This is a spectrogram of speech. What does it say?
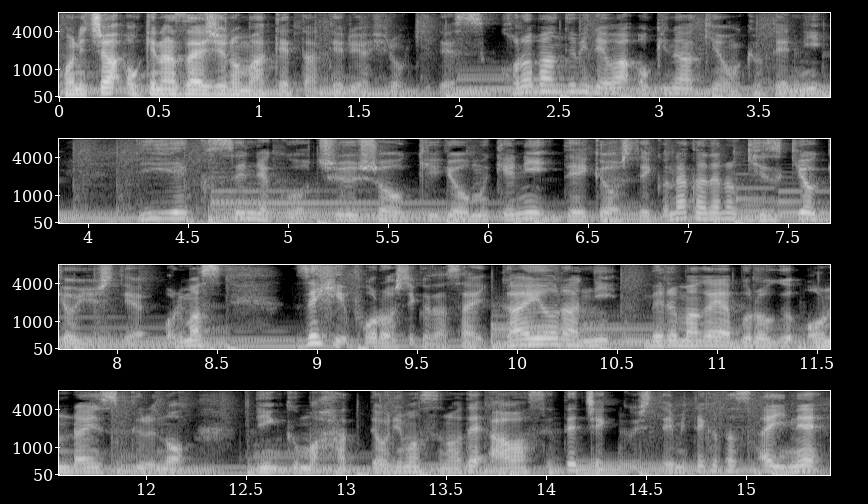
こんにちは。沖縄在住のマーケッター照屋弘樹です。この番組では沖縄県を拠点に DX 戦略を中小企業向けに提供していく中での気づきを共有しております。ぜひフォローしてください。概要欄にメルマガやブログオンラインスクールのリンクも貼っておりますので合わせてチェックしてみてくださいね。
